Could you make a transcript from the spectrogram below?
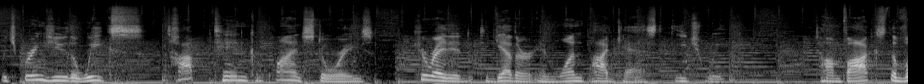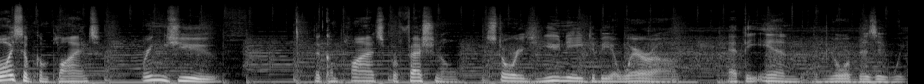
which brings you the week's top 10 compliance stories curated together in one podcast each week. Tom Fox, the voice of compliance, brings you the compliance professional stories you need to be aware of at the end of your busy week.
